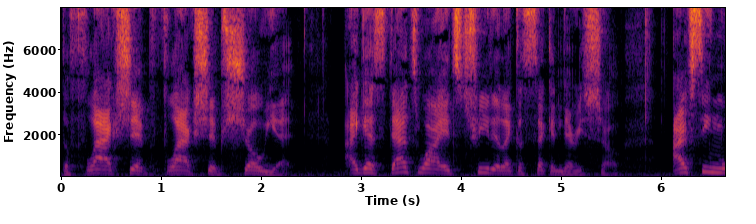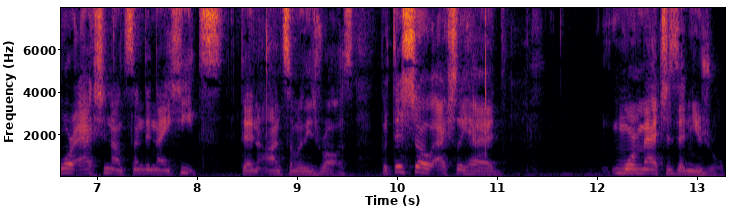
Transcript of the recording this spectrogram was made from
the flagship flagship show yet. I guess that's why it's treated like a secondary show. I've seen more action on Sunday Night Heats than on some of these Raws, but this show actually had more matches than usual.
